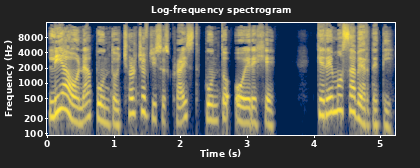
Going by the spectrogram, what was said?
liaona.churchofjesuschrist.org. Queremos saber de ti.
